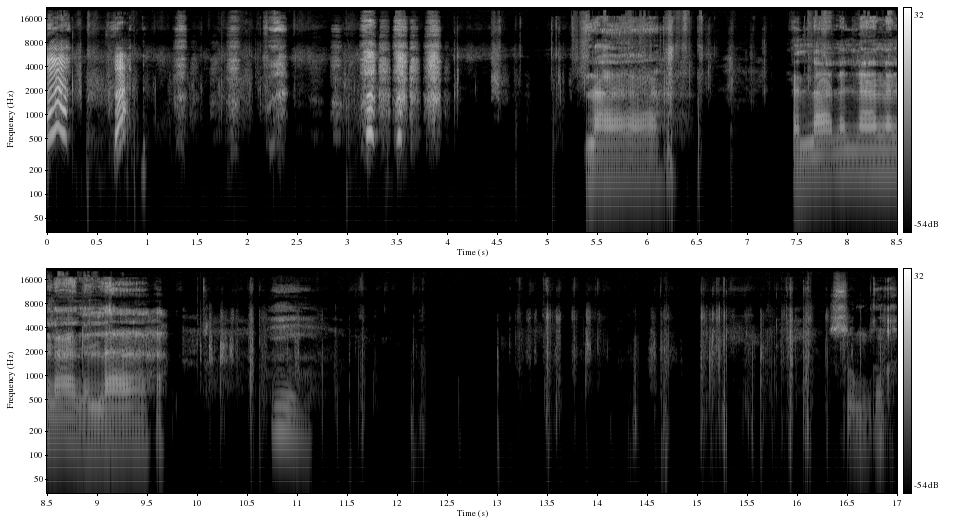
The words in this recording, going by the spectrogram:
อ้าอ้าลา ลาลาลาลาลาลาลาลาสุ่มก็เค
